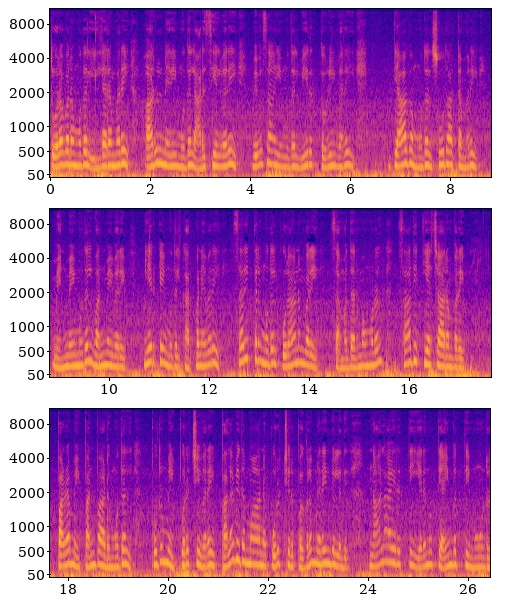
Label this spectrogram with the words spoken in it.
துறவரம் முதல் இல்லறம் வரை அருள் நெறி முதல் அரசியல் வரை விவசாயம் முதல் வீரத் தொழில் வரை தியாகம் முதல் சூதாட்டம் வரை மென்மை முதல் வன்மை வரை இயற்கை முதல் கற்பனை வரை சரித்திரம் முதல் புராணம் வரை சமதர்மம் முதல் சாதித்யாச்சாரம் வரை பழமை பண்பாடு முதல் புதுமை புரட்சி வரை பலவிதமான பொருட்சிறப்புகளும் நிறைந்துள்ளது. நாலாயிரத்தி இருநூத்தி ஐம்பத்தி மூன்று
